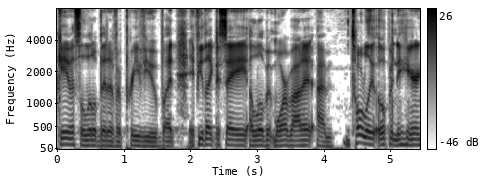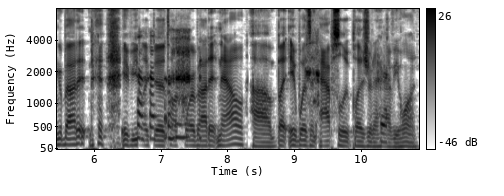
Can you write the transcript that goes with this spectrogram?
Gave us a little bit of a preview, but if you'd like to say a little bit more about it, I'm totally open to hearing about it. if you'd like to talk more about it now, uh, but it was an absolute pleasure to have you on.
